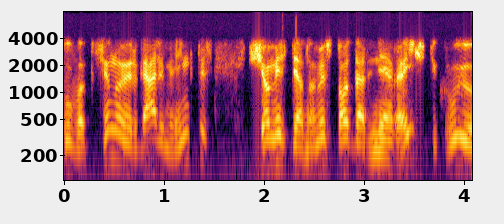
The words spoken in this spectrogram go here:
tų vakcinų ir galim rinktis. Šiomis dienomis to dar nėra, iš tikrųjų,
